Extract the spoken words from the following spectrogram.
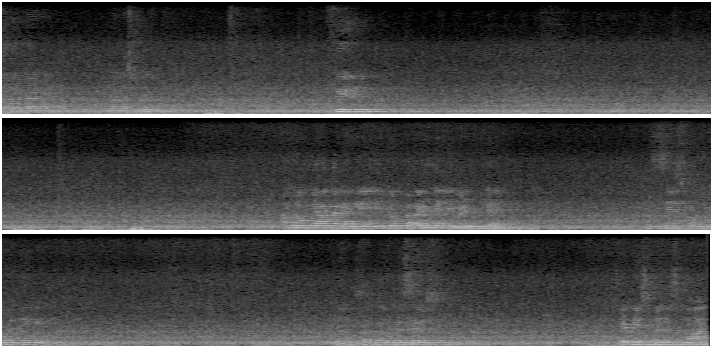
समझ में आ गया? फिर हम लोग क्या करेंगे ये जो करंट एलिमेंट है इससे इसको जोड़ देंगे सपोज़ दिस इज़ के डिस्टेंस आर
